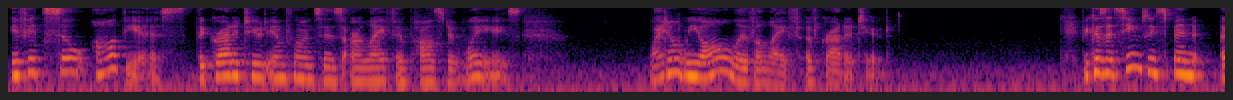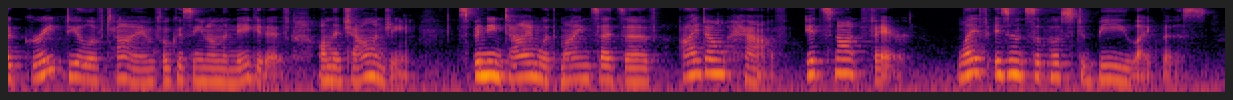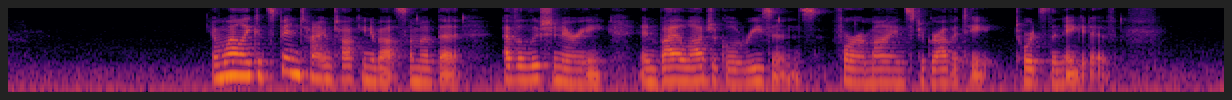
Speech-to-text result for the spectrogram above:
if it's so obvious that gratitude influences our life in positive ways, why don't we all live a life of gratitude? Because it seems we spend a great deal of time focusing on the negative, on the challenging, spending time with mindsets of, I don't have, it's not fair, life isn't supposed to be like this. And while I could spend time talking about some of the evolutionary and biological reasons for our minds to gravitate towards the negative,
